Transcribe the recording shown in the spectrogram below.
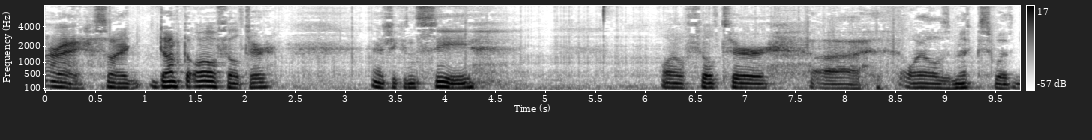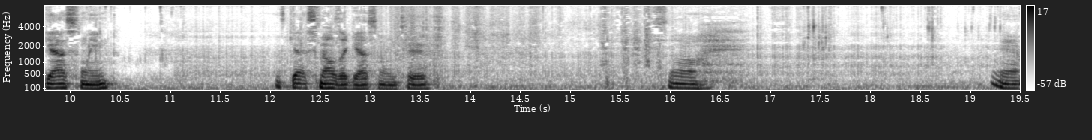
Alright, so I dumped the oil filter. As you can see, oil filter uh, oil is mixed with gasoline. This gas smells like gasoline too. So, yeah,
